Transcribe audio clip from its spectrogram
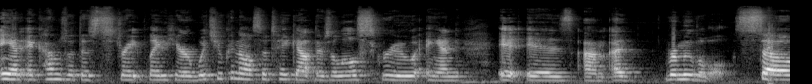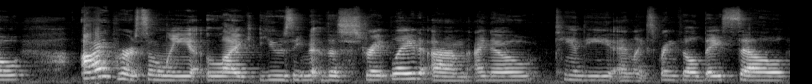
and it comes with this straight blade here which you can also take out. There's a little screw and it is um, a removable. So I personally like using the straight blade. Um, I know Tandy and like Springfield, they sell,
